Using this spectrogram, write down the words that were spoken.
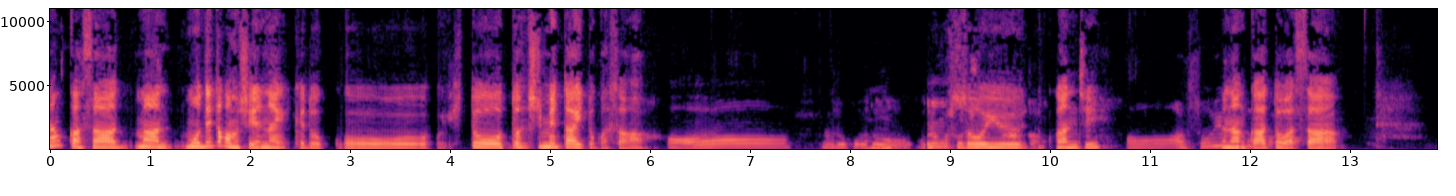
なんかさ、まあ、もう出たかもしれないけど、こう、人を貶めたいとかさ、あー、なるほど。俺もそそういう感じ？あー、そういうなんかあとは、さ、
